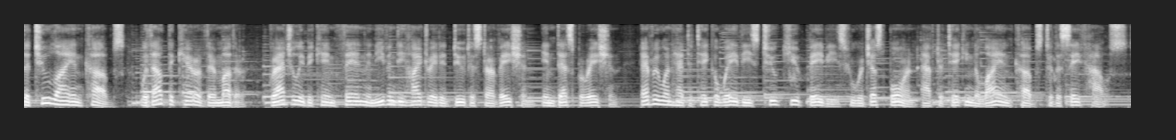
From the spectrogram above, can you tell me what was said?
The two lion cubs, without the care of their mother, gradually became thin and even dehydrated due to starvation. In desperation, everyone had to take away these two cute babies who were just born after taking the lion cubs to the safe house.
